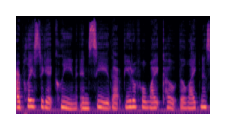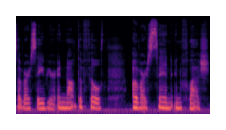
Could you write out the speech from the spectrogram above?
our place to get clean and see that beautiful white coat, the likeness of our Savior, and not the filth of our sin and flesh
